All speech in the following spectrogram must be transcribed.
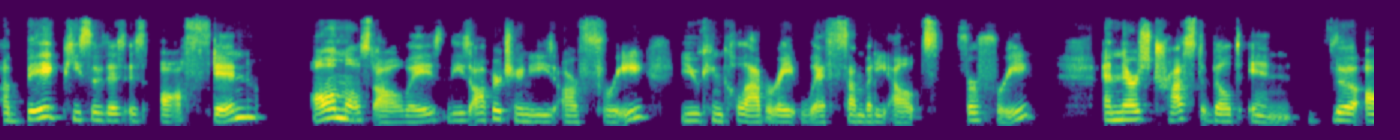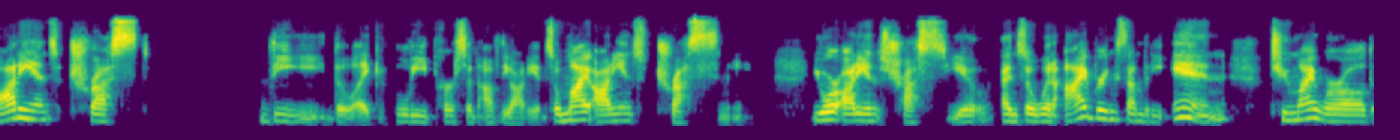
a big piece of this is often almost always these opportunities are free. You can collaborate with somebody else for free. And there's trust built in. The audience trust the the like lead person of the audience. So my audience trusts me. Your audience trusts you. And so when i bring somebody in to my world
